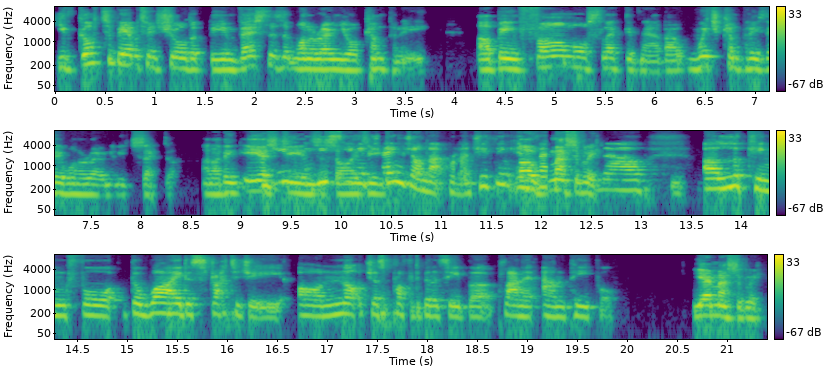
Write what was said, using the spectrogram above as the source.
you've got to be able to ensure that the investors that want to own your company are being far more selective now about which companies they want to own in each sector. And I think ESG you, and society. change on that, Brad? Do you think oh, massively now are looking for the wider strategy on not just profitability but planet and people? Yeah, massively,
